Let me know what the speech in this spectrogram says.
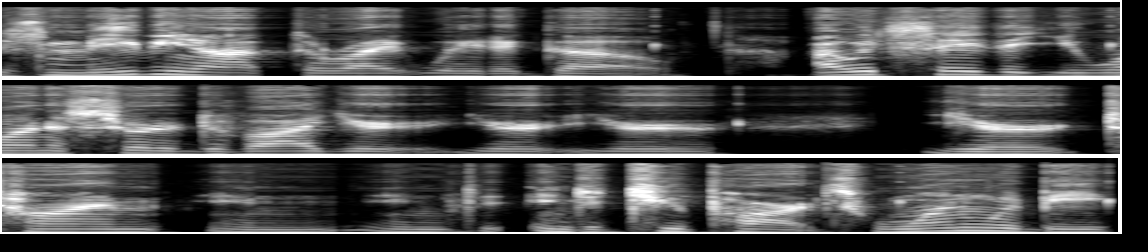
is maybe not the right way to go. I would say that you want to sort of divide your, your, your, your time in, in, into two parts. One would be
